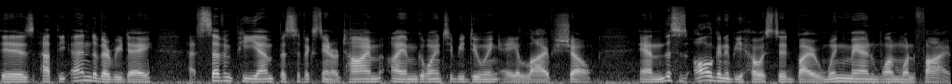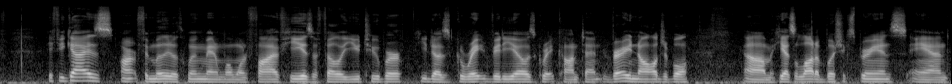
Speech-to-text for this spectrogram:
is at the end of every day at 7 p.m. Pacific Standard Time, I am going to be doing a live show. And this is all going to be hosted by Wingman 115. If you guys aren't familiar with Wingman 115, he is a fellow YouTuber. He does great videos, great content, very knowledgeable. Um, he has a lot of bush experience and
